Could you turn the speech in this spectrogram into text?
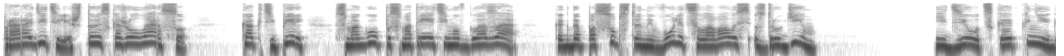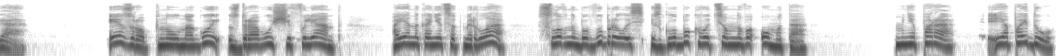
Про родителей, что я скажу Ларсу? Как теперь смогу посмотреть ему в глаза, когда по собственной воле целовалась с другим? Идиотская книга. Эзро пнул ногой здравущий фолиант, а я, наконец, отмерла, словно бы выбралась из глубокого темного омота. «Мне пора, я пойду».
